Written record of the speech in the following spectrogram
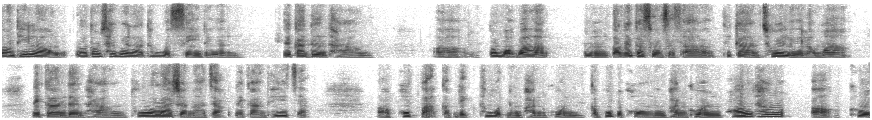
ตอนที่เราเราต้องใช้เวลาทั้งหมด 4 เดือน ในการเดินทาง ต้องบอกว่าตอนนั้นกระทรวงศึกษาธิการช่วยเหลือเรามาก ในการเดินทางทั่วราชอาณาจักรในการที่จะพบปะกับเด็กทั้งหมด 1,000 คน กับผู้ปกครอง 1,000 คน พร้อมทั้งครู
